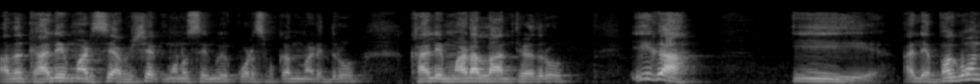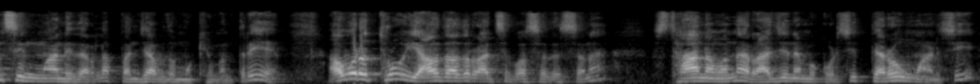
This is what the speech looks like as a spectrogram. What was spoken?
ಅದನ್ನು ಖಾಲಿ ಮಾಡಿಸಿ ಅಭಿಷೇಕ್ ಮನು ಸಿಂಗ್ವಿ ಕೊಡಿಸ್ಬೇಕಂತ ಮಾಡಿದರು. ಖಾಲಿ ಮಾಡಲ್ಲ ಅಂತ ಹೇಳಿದ್ರು. ಈಗ ಈ ಅಲ್ಲಿ ಭಗವಂತ್ ಸಿಂಗ್ ಮಾನ್ ಇದಾರಲ್ಲ ಪಂಜಾಬ್ದ ಮುಖ್ಯಮಂತ್ರಿ, ಅವರ ಥ್ರೂ ಯಾವುದಾದ್ರೂ ರಾಜ್ಯಸಭಾ ಸದಸ್ಯನ ಸ್ಥಾನವನ್ನು ರಾಜೀನಾಮೆ ಕೊಡಿಸಿ, ತೆರವು ಮಾಡಿಸಿ,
